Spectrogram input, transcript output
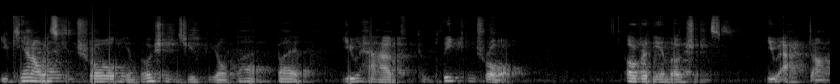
You can't always control the emotions you feel, but, but you have complete control over the emotions you act on.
